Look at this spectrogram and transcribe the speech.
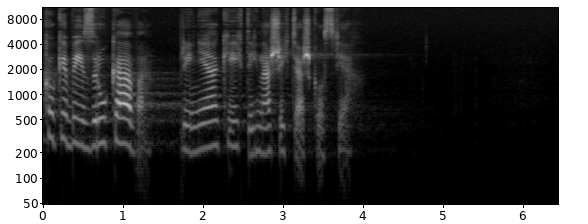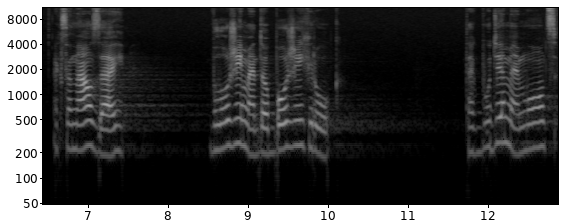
ako keby z rukáva pri nejakých tých našich ťažkostiach. Ak sa naozaj vložíme do Božích rúk, tak budeme môcť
